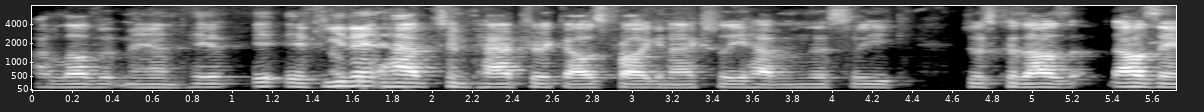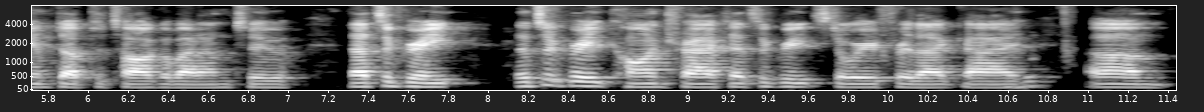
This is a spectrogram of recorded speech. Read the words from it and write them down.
I love it, man. If if if you didn't have Tim Patrick, I was probably gonna actually have him this week, just because I was I was amped up to talk about him too. That's a great that's a great contract. That's a great story for that guy. Um,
